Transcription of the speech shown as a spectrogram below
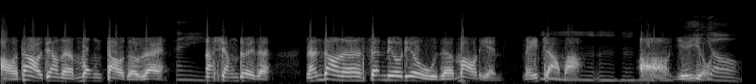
哦，他好像呢梦到，对不对？哎，那相对的，难道呢三六六五的茂联没涨吗？嗯嗯嗯，哦也有。有，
